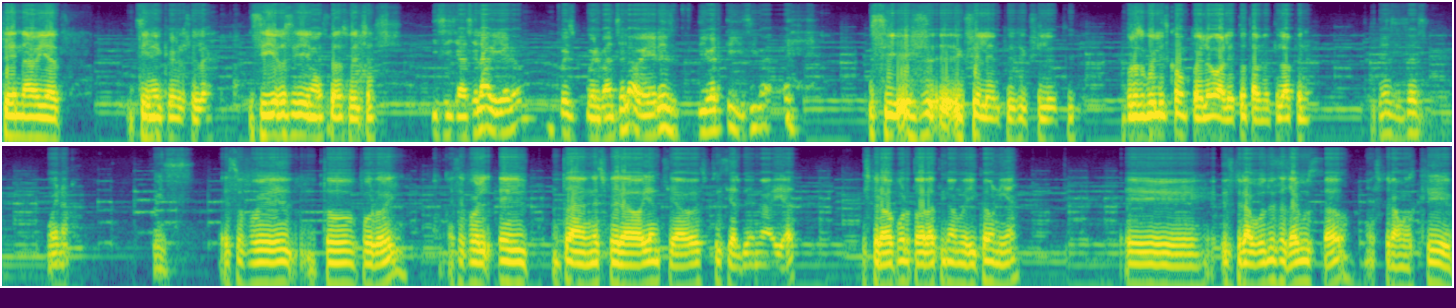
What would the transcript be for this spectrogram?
De Navidad. Tiene Sí. que vérsela. Sí o sí en estas fechas. Y si ya se la vieron, pues vuélvansela a ver, es divertidísima. Sí, es excelente, es excelente. Bruce Willis con pelo vale totalmente la pena. Entonces, bueno, pues Eso fue todo por hoy. Ese fue el, tan esperado y ansiado especial de Navidad. Esperado por toda Latinoamérica unida. Eh, esperamos les haya gustado. Esperamos que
